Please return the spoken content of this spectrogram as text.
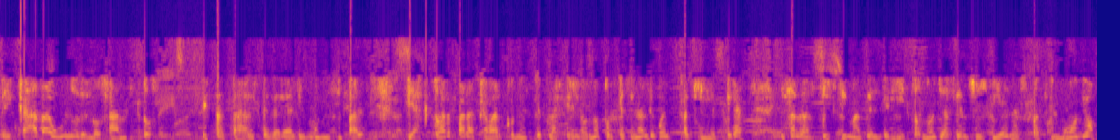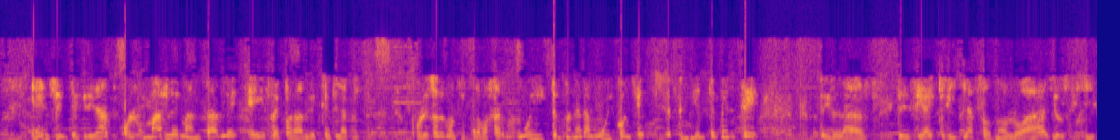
de cada uno de los ámbitos estatal, federal y municipal de actuar para acabar con este flagelo, ¿no? Porque al final de cuentas a quien le pega es a las víctimas del delito, ¿no? Ya sea en sus bienes, patrimonio, en su integridad o lo más lamentable e irreparable que es la vida. Por eso debemos de trabajar muy de manera muy consciente, independientemente de las de si hay grillas o no lo hay o si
